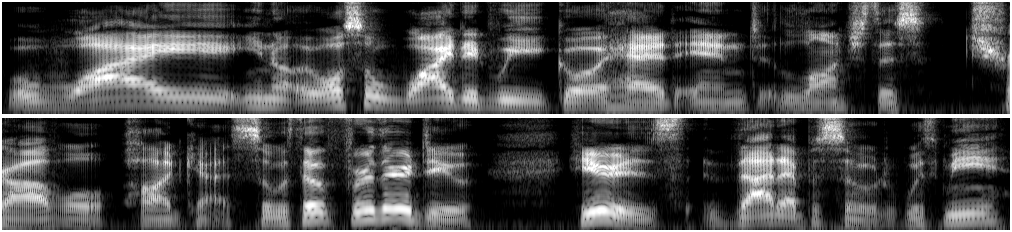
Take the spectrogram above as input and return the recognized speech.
Why you know also why did we go ahead and launch this travel podcast? So without further ado here is that episode with me.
